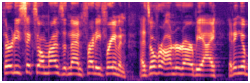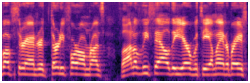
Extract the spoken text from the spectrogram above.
36 home runs, and then Freddie Freeman has over 100 RBI, hitting above 300, 34 home runs. A lot of lethality here with the Atlanta Braves.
